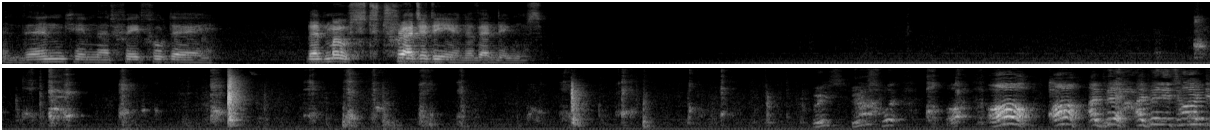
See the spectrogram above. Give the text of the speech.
And then came that fateful day, that most tragedian of endings. Bruce, Bruce, what? Oh, oh, I bet, I bet it's hard to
